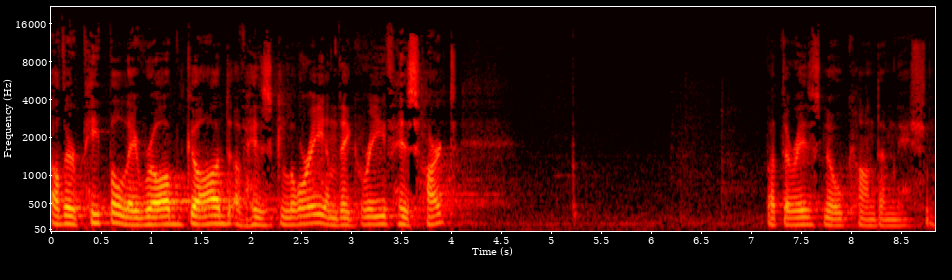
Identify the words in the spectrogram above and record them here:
other people, they rob God of His glory, and they grieve His heart. But there is no condemnation.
